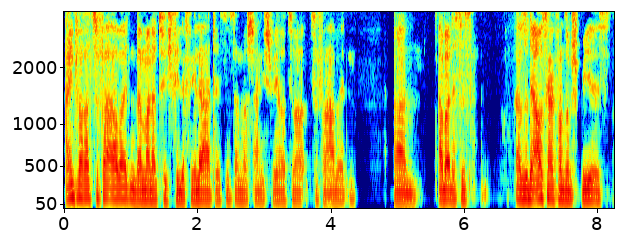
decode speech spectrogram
einfacher zu verarbeiten. Wenn man natürlich viele Fehler hatte, ist es dann wahrscheinlich schwerer zu, zu verarbeiten. Ähm, aber das ist, also der Ausgang von so einem Spiel ist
